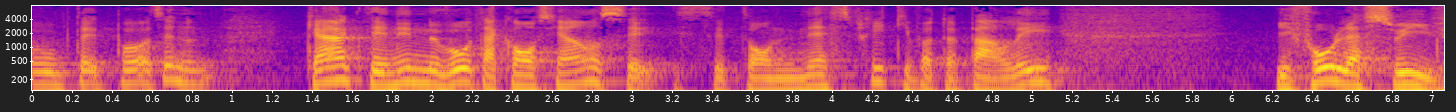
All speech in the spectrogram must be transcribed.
ou peut-être pas. Quand tu es né de nouveau, ta conscience, c'est ton esprit qui va te parler. Il faut la suivre.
